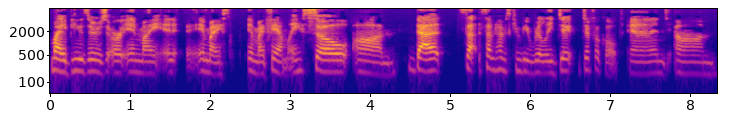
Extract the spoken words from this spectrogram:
my abusers are in my in, in my in my family, so um, that sometimes can be really di- difficult, and um,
